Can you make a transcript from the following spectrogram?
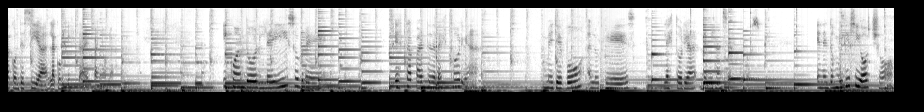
acontecía la conquista española. Y cuando leí sobre esta parte de la historia, me llevó a lo que es la historia de mis ancestros. En el 2018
